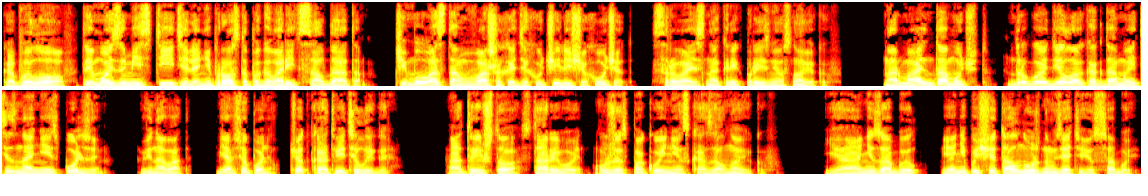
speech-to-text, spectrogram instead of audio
«Копылов, ты мой заместитель, а не просто поговорить с солдатом. Чему вас там в ваших этих училищах учат?» Срываясь на крик, произнес Новиков. «Нормально там учат. Другое дело, когда мы эти знания используем. Виноват. Я все понял», — четко ответил Игорь. «А ты что, старый воин?» — уже спокойнее сказал Новиков. Я не забыл. Я не посчитал нужным взять ее с собой.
